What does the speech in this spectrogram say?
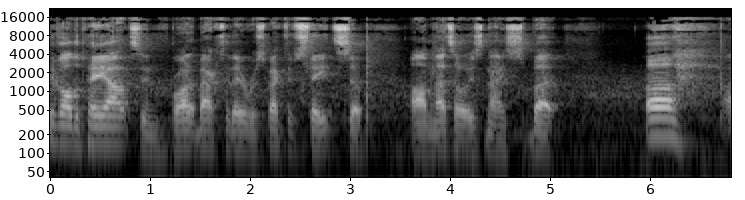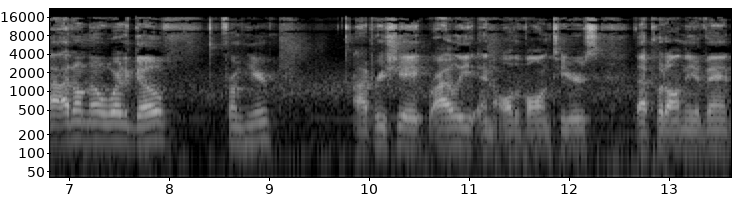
took all the payouts and brought it back to their respective states. So um, that's always nice. But uh, I don't know where to go from here. I appreciate Riley and all the volunteers that put on the event,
